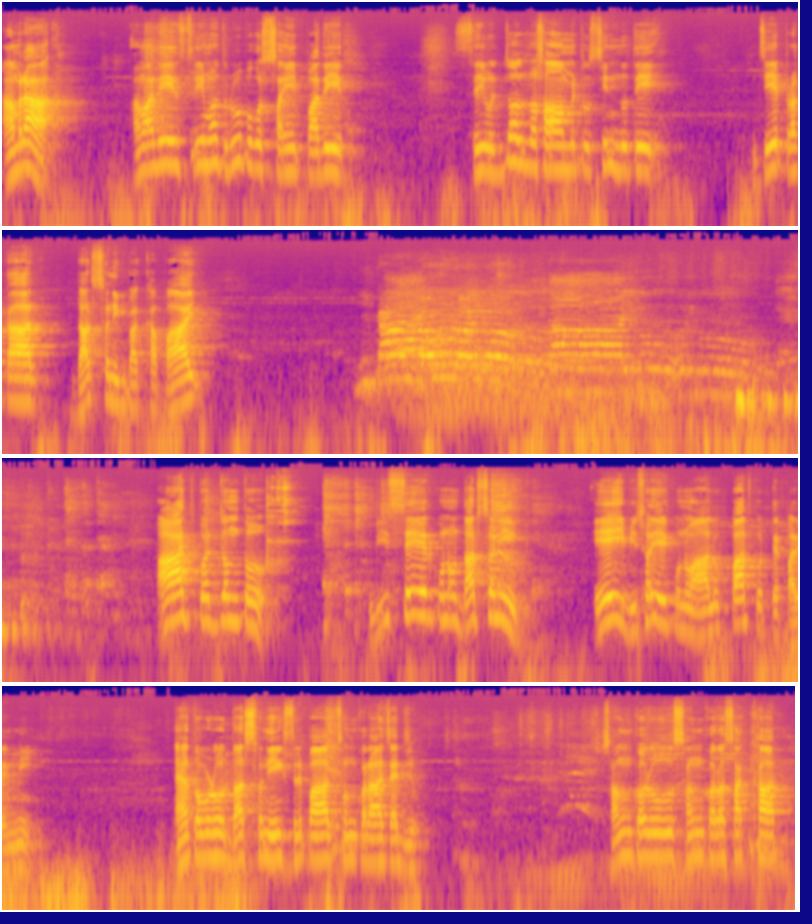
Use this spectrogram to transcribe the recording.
আমরা আমাদের শ্রীমৎ রূপ গোস্বাই পাদের সেই উজ্জ্বল রসামৃত সিন্ধুতে যে প্রকার দার্শনিক ব্যাখ্যা পাই আজ পর্যন্ত বিশ্বের কোনো দার্শনিক এই বিষয়ে কোনো আলোকপাত করতে পারেননি। এত বড় দার্শনিক শ্রীপাদ শঙ্করাচার্য। শঙ্কর শঙ্কর সাক্ষাৎ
